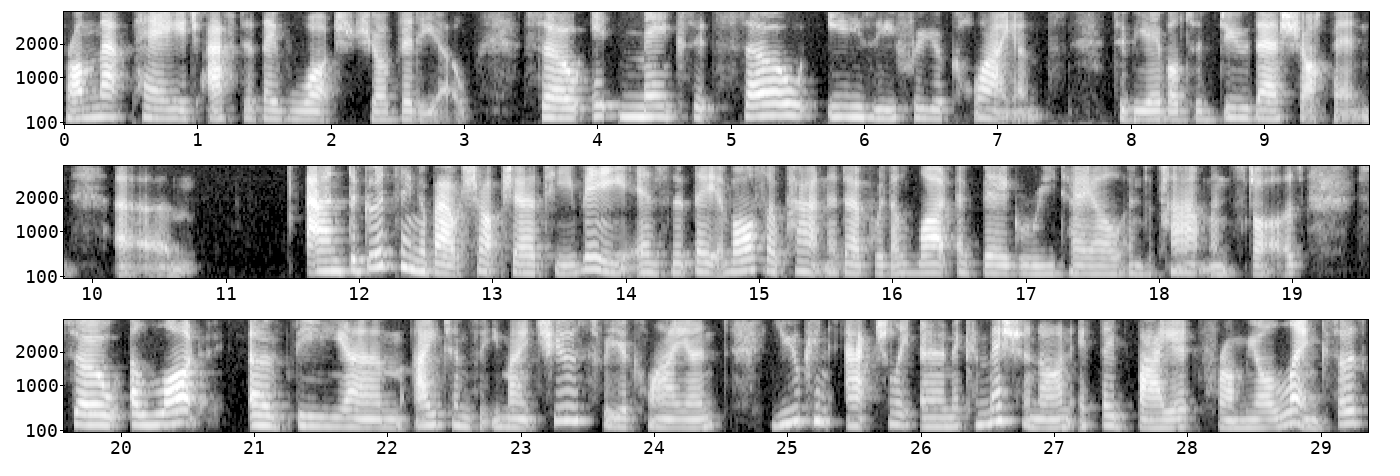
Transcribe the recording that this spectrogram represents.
from that page after they've watched your video. So it makes it so easy for your clients to be able to do their shopping. Um, and the good thing about ShopShare TV is that they have also partnered up with a lot of big retail and department stores. So a lot of the um, items that you might choose for your client, you can actually earn a commission on if they buy it from your link. So it's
